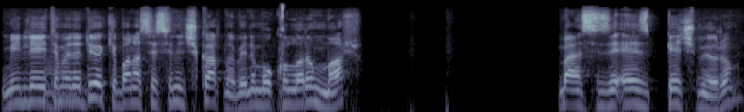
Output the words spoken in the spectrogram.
Milli eğitime de diyor ki bana sesini çıkartma. Benim okullarım var. Ben sizi ez geçmiyorum.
